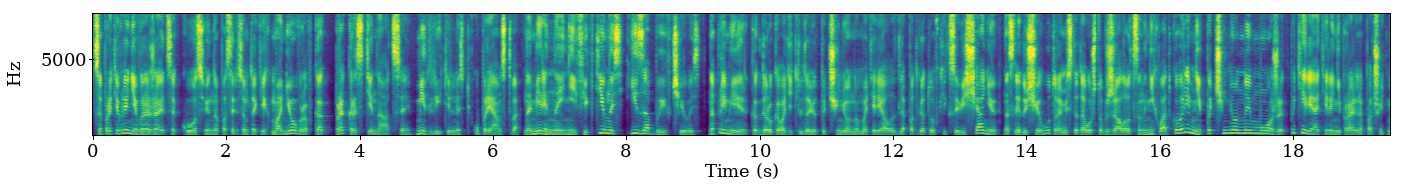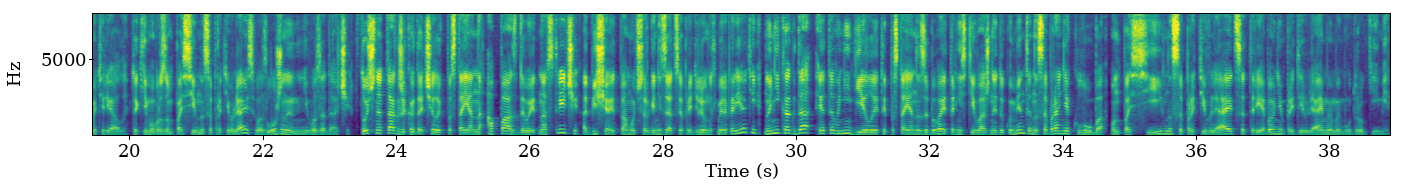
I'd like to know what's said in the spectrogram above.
Сопротивление выражается косвенно посредством таких маневров, как прокрастинация, медлительность, упрямство, намеренная неэффективность и забывчивость. Например, когда руководитель дает подчиненному материалы для подготовки к совещанию, на следующее утро вместо того, чтобы жаловаться на нехватку времени, подчиненный может потерять или неправильно подшить материалы, таким образом пассивно сопротивляясь возложенной на него задаче. Точно так же, когда человек человек постоянно опаздывает на встречи, обещает помочь с организацией определенных мероприятий, но никогда этого не делает и постоянно забывает принести важные документы на собрание клуба. Он пассивно сопротивляется требованиям, предъявляемым ему другими.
